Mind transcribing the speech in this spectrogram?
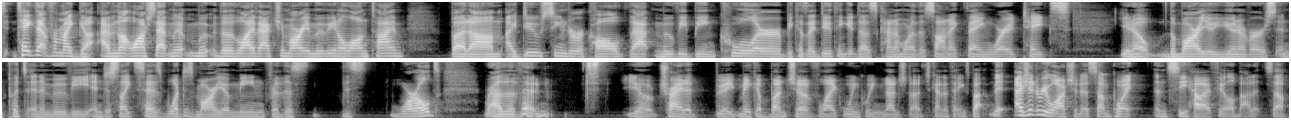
t- take that from my gut, I've not watched that mo- mo- the live action Mario movie in a long time. But um, I do seem to recall that movie being cooler because I do think it does kind of more of the Sonic thing where it takes you know the Mario universe and puts in a movie and just like says what does Mario mean for this this world? Rather than you know try to make a bunch of like wink wink nudge nudge kind of things. But I should rewatch it at some point and see how I feel about it so.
